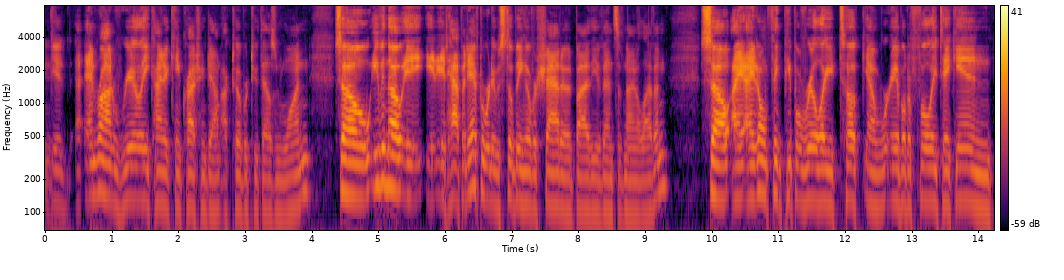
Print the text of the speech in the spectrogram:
it, Enron really kind of came crashing down October 2001. So even though it, it, it happened afterward, it was still being overshadowed by the events of 9/11. So I, I don't think people really took, you know, were able to fully take in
